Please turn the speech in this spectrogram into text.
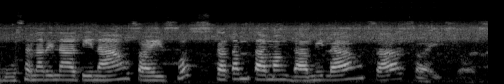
buhusan na rin natin ng soy sauce. Katamtamang dami lang sa soy sauce.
